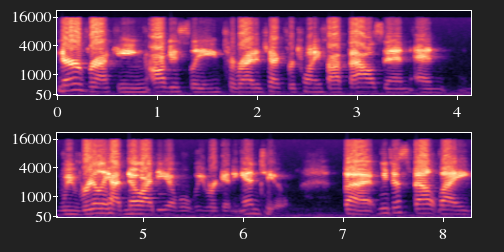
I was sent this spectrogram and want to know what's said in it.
nerve wracking, obviously, to write a check for twenty five thousand, and we really had no idea what we were getting into. But we just felt like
